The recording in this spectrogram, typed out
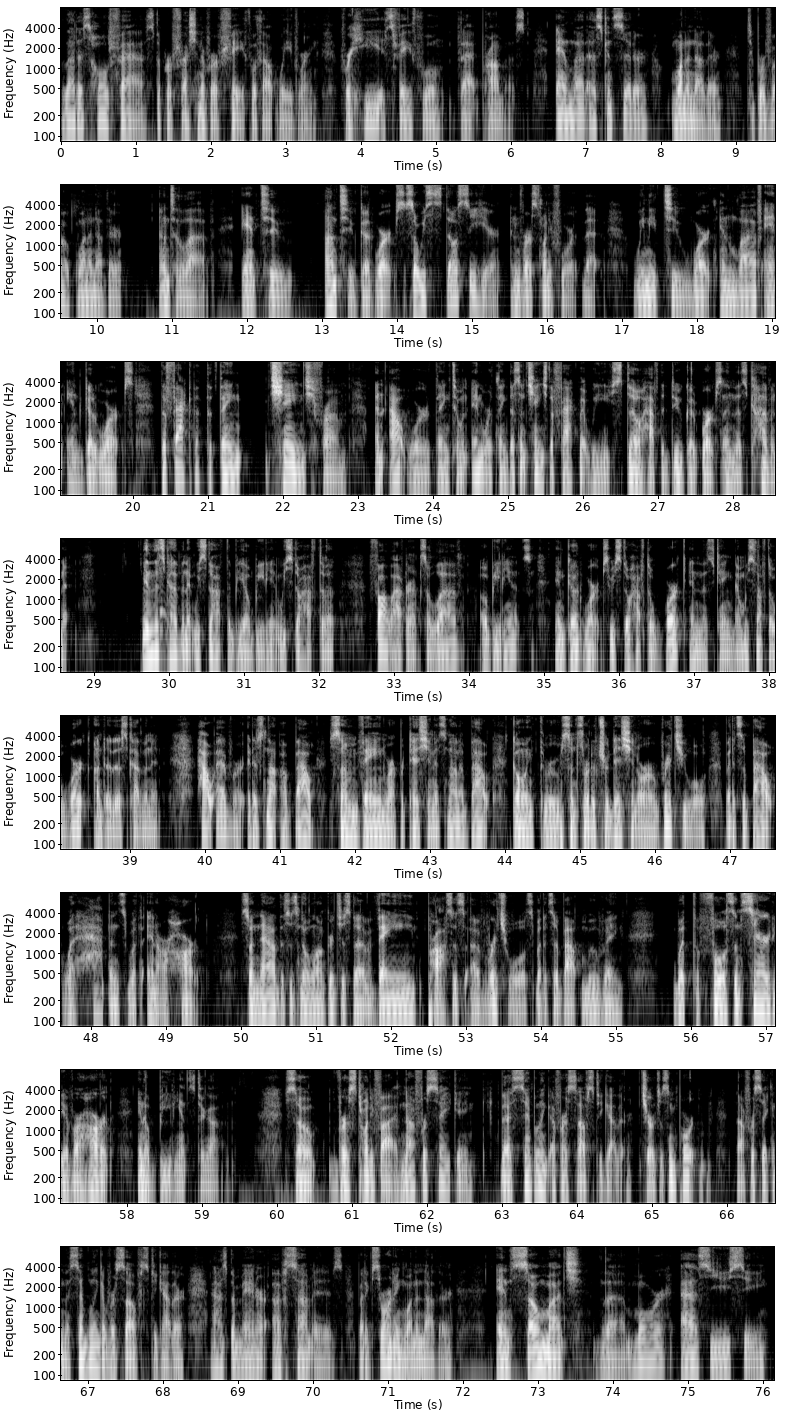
Let us hold fast the profession of our faith without wavering, for he is faithful that promised. And let us consider one another to provoke one another unto love and to unto good works. So we still see here in verse 24 that we need to work in love and in good works. The fact that the thing changed from an outward thing to an inward thing doesn't change the fact that we still have to do good works in this covenant in this covenant, we still have to be obedient. We still have to follow after him. So, love, obedience, and good works. We still have to work in this kingdom. We still have to work under this covenant. However, it is not about some vain repetition. It's not about going through some sort of tradition or a ritual, but it's about what happens within our heart. So now this is no longer just a vain process of rituals, but it's about moving with the full sincerity of our heart in obedience to God. So, verse 25, not forsaking the assembling of ourselves together. Church is important, not forsaking the assembling of ourselves together as the manner of some is, but exhorting one another, and so much the more as you see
